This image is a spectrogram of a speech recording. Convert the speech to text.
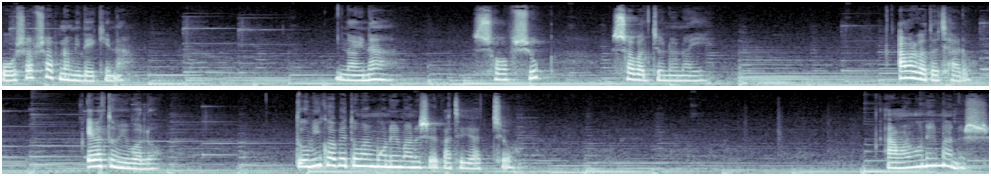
ওসব স্বপ্ন আমি দেখি না। নয় না, সব সুখ সবার জন্য নয়। আমার কথা ছাড়ো। এবার তুমি বলো, তুমি কবে তোমার মনের মানুষের কাছে যাচ্ছ? আমার মনের মানুষ?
